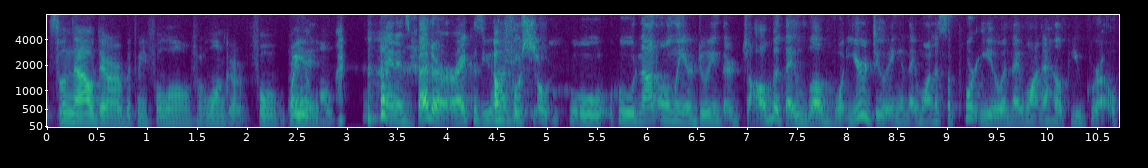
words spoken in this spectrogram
So mm-hmm. now they are with me for long, for longer, for way right. long. and it's better, right? Because you oh, have oh, these sure. people who who not only are doing their job, but they love what you're doing and they want to support you and they want to help you grow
